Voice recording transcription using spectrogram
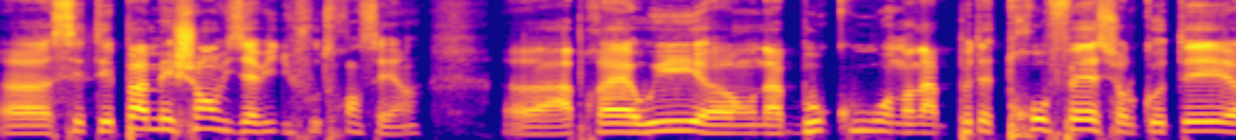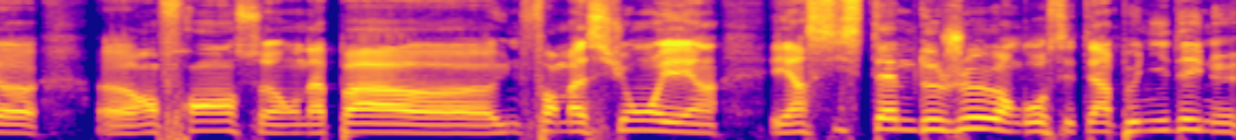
euh, c'était pas méchant vis-à-vis du foot français. hein. Euh, après, oui, euh, on a beaucoup, on en a peut-être trop fait sur le côté euh, en France. On n'a pas une formation et un, et un système de jeu. En gros, c'était un peu une idée, une,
